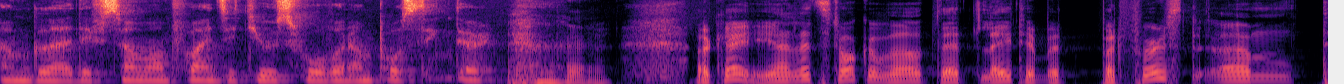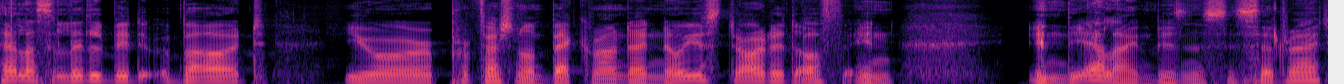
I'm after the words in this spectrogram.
I'm glad if someone finds it useful what I'm posting there. okay, yeah, let's talk about that later. But but first, um, tell us a little bit about your professional background. I know you started off in in the airline business. Is that right?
